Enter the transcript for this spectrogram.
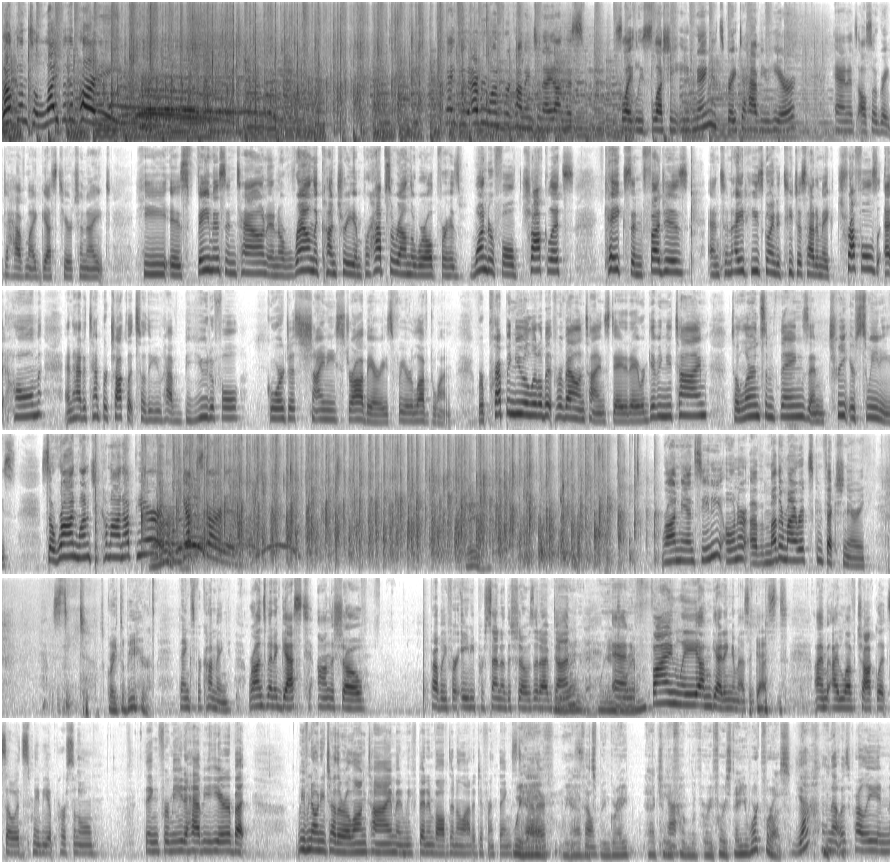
Welcome to Life of the Party. Thank you everyone for coming tonight on this slightly slushy evening. It's great to have you here. And it's also great to have my guest here tonight. He is famous in town and around the country and perhaps around the world for his wonderful chocolates, cakes, and fudges. And tonight he's going to teach us how to make truffles at home and how to temper chocolate so that you have beautiful, gorgeous, shiny strawberries for your loved one. We're prepping you a little bit for Valentine's Day today. We're giving you time to learn some things and treat your sweeties. So Ron, why don't you come on up here and we'll get started. Ron Mancini, owner of Mother Myrick's Confectionery. Seat. It's great to be here. Thanks for coming. Ron's been a guest on the show probably for 80% of the shows that I've done. Yeah, we, we and them. finally, I'm getting him as a guest. I'm, I love chocolate, so it's maybe a personal thing for me to have you here, but we've known each other a long time and we've been involved in a lot of different things We together. have, we have. So, It's been great, actually, Yeah. from the very first day you worked for us. yeah, and that was probably in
